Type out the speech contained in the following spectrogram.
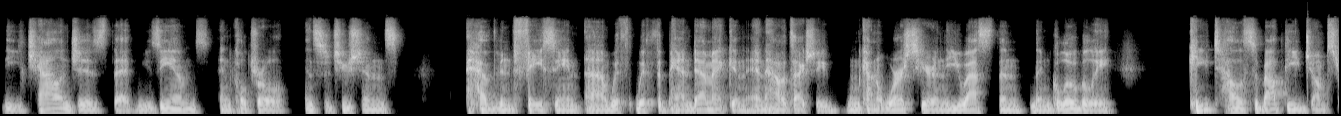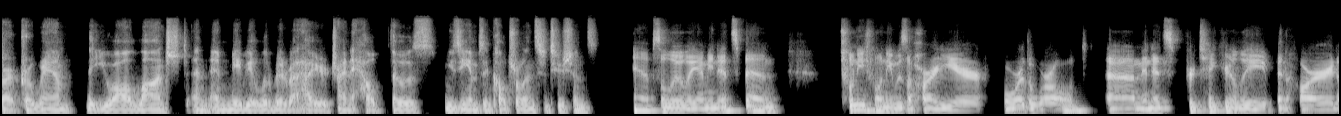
the challenges that museums and cultural institutions have been facing uh, with with the pandemic and, and how it's actually been kind of worse here in the US than than globally. Can you tell us about the Jumpstart program that you all launched and, and maybe a little bit about how you're trying to help those museums and cultural institutions? Absolutely. I mean, it's been 2020 was a hard year for the world. Um, and it's particularly been hard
